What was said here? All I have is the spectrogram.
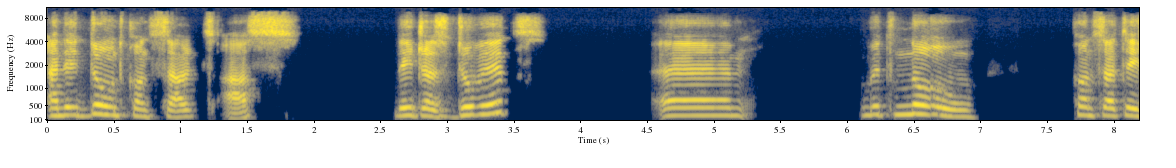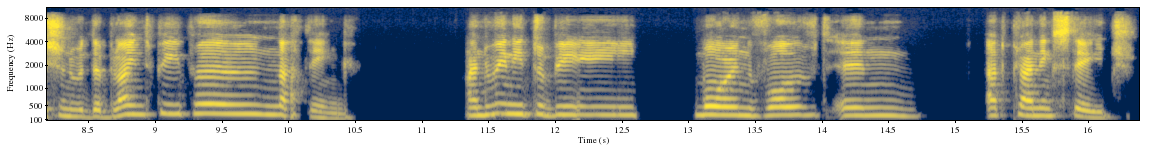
and they don't consult us. They just do it um, with no consultation with the blind people, nothing and we need to be more involved in at planning stage.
